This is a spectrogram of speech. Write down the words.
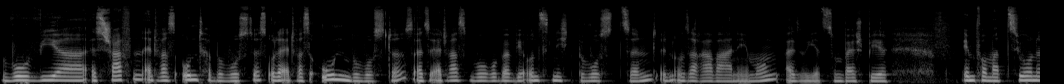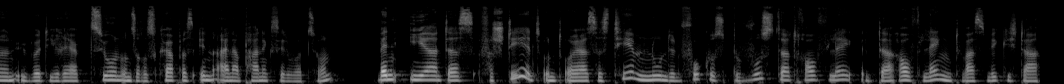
wo wir es schaffen, etwas Unterbewusstes oder etwas Unbewusstes, also etwas, worüber wir uns nicht bewusst sind in unserer Wahrnehmung, also jetzt zum Beispiel Informationen über die Reaktion unseres Körpers in einer Paniksituation, wenn ihr das versteht und euer System nun den Fokus bewusst darauf, darauf lenkt, was wirklich da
